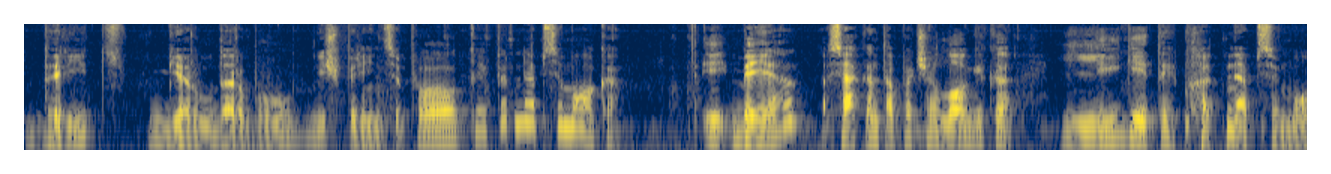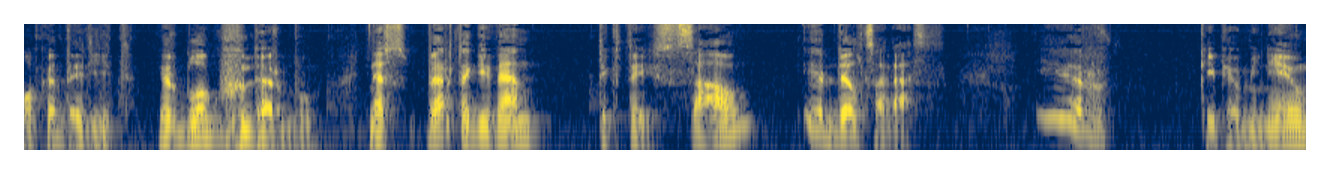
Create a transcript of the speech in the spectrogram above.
daryti gerų darbų iš principo kaip ir neapsimoka. Beje, sekant tą pačią logiką, lygiai taip pat neapsimoka daryti ir blogų darbų. Nes verta gyventi tik tai savo ir dėl savęs. Ir, kaip jau minėjau,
